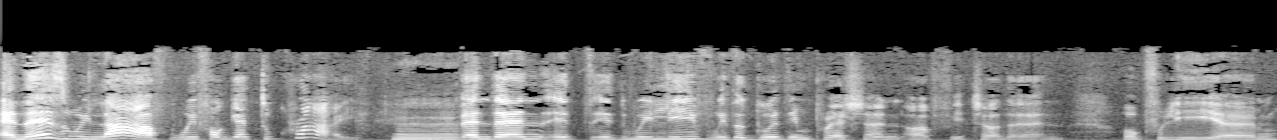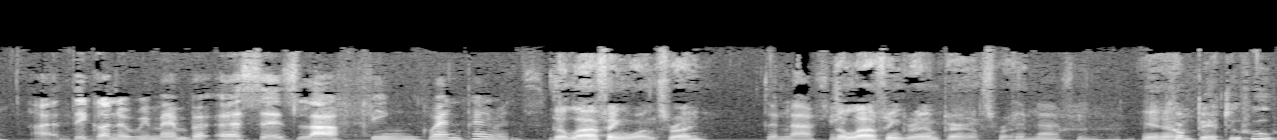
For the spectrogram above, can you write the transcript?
and as we laugh, we forget to cry. And then it, it we leave with a good impression of each other, and hopefully um, uh, they're gonna remember us as laughing grandparents. The laughing ones, right? The laughing, The laughing grandparents, the right? laughing. Yeah. Compared to who?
